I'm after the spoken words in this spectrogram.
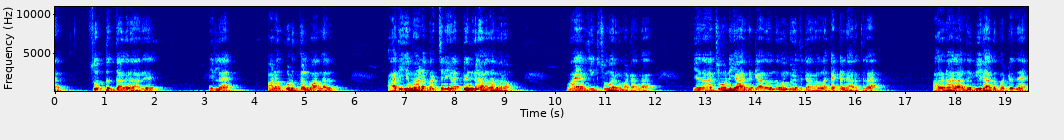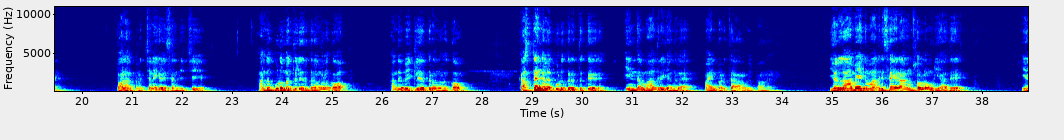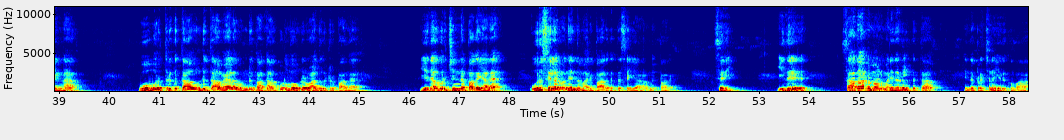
சொத்து தகராறு. இல்லை பணம் கொடுக்கல் வாங்கல். அதிகமான பிரச்சனைகளை பெண்களால் தான் வரும். வாயை வச்சுக்கிட்டு சும்மா இருக்க மாட்டாங்க. ஏதாச்சும் ஒன்று யாருக்கிட்டையாவது வந்து வம்பு இழுத்துட்டாங்கன்னா கெட்ட நேரத்தில். அதனால் அந்த வீடாக்கப்பட்டது பல பிரச்சனைகளை சந்தித்து அந்த குடும்பத்தில் இருக்கிறவங்களுக்கும் அந்த வீட்டில் இருக்கிறவங்களுக்கும் கஷ்டங்களை கொடுக்கறதுக்கு இந்த மாந்திரிகங்களை பயன்படுத்த ஆரம்பிப்பாங்க. எல்லாமே இந்த மாதிரி செய்கிறாங்கன்னு சொல்ல முடியாது. ஏன்னா ஒவ்வொருத்தருக்கும் தான் உண்டு தான் வேலை உண்டு தான் தான் குடும்பம் உண்டுன்னு வாழ்ந்துக்கிட்டு இருப்பாங்க. ஏதோ ஒரு சின்ன பகையால் ஒரு சிலர் வந்து இந்த மாதிரி பாதகத்தை செய்ய ஆரம்பிப்பாங்க. சரி இது சாதாரணமான மனிதர்களுக்கு தான் இந்த பிரச்சனை இருக்குமா?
